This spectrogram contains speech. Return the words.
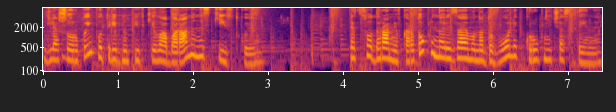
Для шурпи потрібно пів кіла баранини з кісткою. 500 г картоплі нарізаємо на доволі крупні частини.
